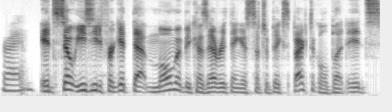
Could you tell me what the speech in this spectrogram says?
Right. It's so easy to forget that moment because everything is such a big spectacle, but it's,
